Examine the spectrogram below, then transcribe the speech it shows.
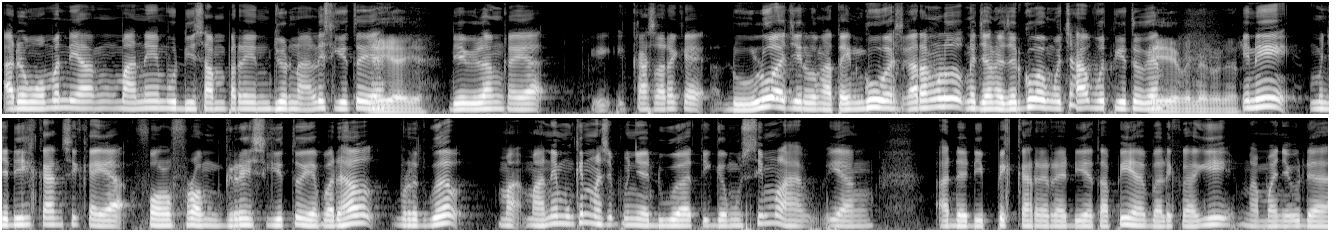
ada momen yang Mane mau disamperin jurnalis gitu ya. Iya, iya. Dia bilang kayak kasarnya kayak dulu aja lu ngatain gue, sekarang lu ngejar-ngejar gue mau cabut gitu kan. Iya benar-benar. Ini menyedihkan sih kayak fall from grace gitu ya. Padahal menurut Ma- Mane mungkin masih punya 2 3 musim lah yang ada di peak karirnya dia tapi ya balik lagi namanya udah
